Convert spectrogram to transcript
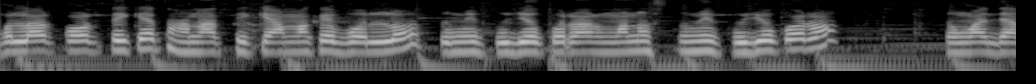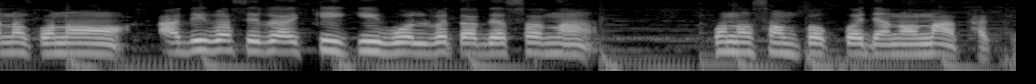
বলার পর থেকে থানা থেকে আমাকে বলল, তুমি পুজো করার মানুষ, তুমি পুজো করো। তোমার যেন কোনো আদিবাসীরা কি কি বলবে তাদের সঙ্গে কোনো সম্পর্ক যেন না থাকে।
